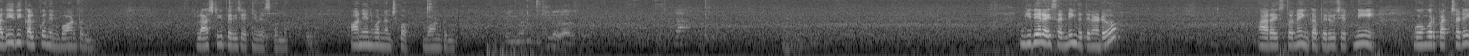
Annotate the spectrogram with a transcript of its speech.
అది ఇది కలుపుకొని తిని బాగుంటుంది. లాస్ట్కి పెరుగు చట్నీ వేసుకుందాం. ఆనియన్ కూడా నంచుకో బాగుంటుంది. ఇదే రైస్ అండి ఇంకా తినడు. ఆ రైస్తోనే ఇంకా పెరుగు చట్నీ గోంగూర పచ్చడి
